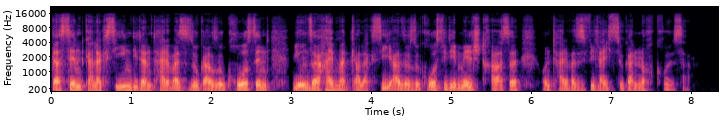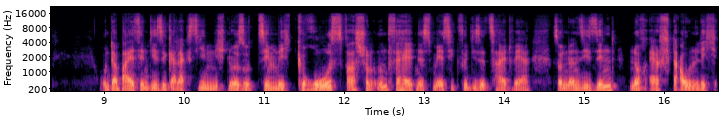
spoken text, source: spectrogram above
Das sind Galaxien, die dann teilweise sogar so groß sind wie unsere Heimatgalaxie, also so groß wie die Milchstraße und teilweise vielleicht sogar noch größer. Und dabei sind diese Galaxien nicht nur so ziemlich groß, was schon unverhältnismäßig für diese Zeit wäre, sondern sie sind noch erstaunlich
